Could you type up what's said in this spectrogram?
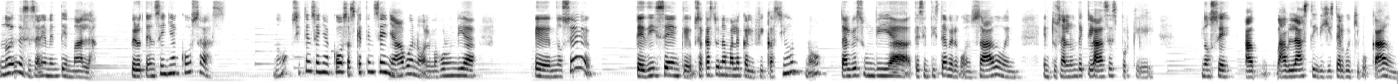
no es necesariamente mala, pero te enseña cosas, ¿no? Sí te enseña cosas. ¿Qué te enseña? Ah, bueno, a lo mejor un día, eh, no sé, te dicen que sacaste una mala calificación, ¿no? Tal vez un día te sentiste avergonzado en, en tu salón de clases porque, no sé, hablaste y dijiste algo equivocado.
